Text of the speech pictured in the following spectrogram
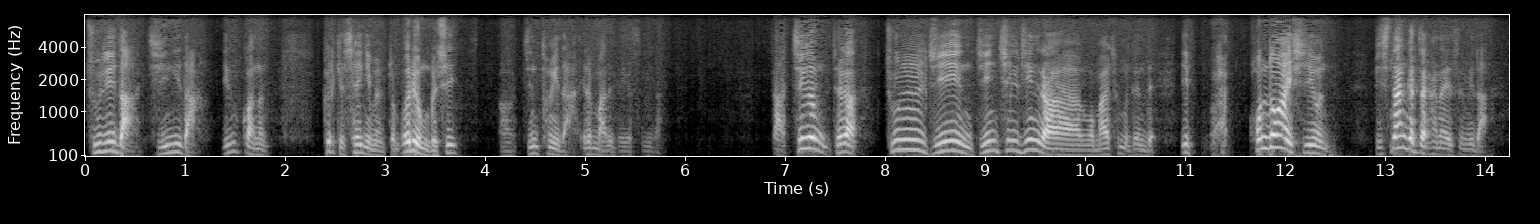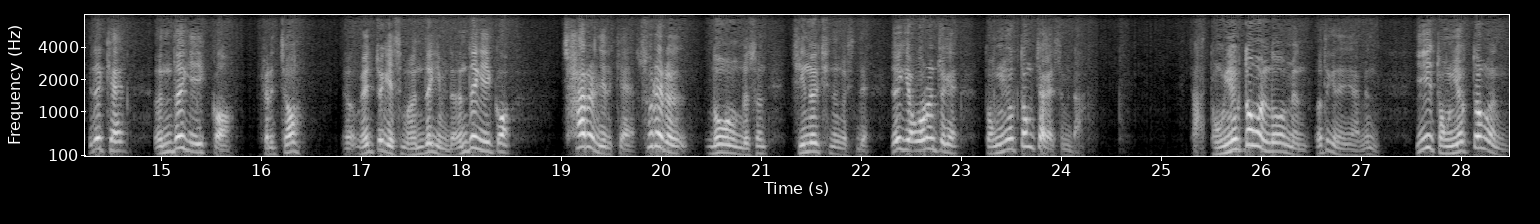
줄이다, 진이다. 이것과는 그렇게 새기면 좀 어려운 것이 어, 진통이다. 이런 말이 되겠습니다. 자, 지금 제가 줄진, 진칠진이라고 말씀을 드렸는데, 이 혼동하기 쉬운 비슷한 것들 하나 있습니다. 이렇게 언덕이 있고, 그렇죠? 어, 왼쪽에 있으면 언덕입니다. 언덕이 있고, 차를 이렇게, 수레를 놓은 것은 진을 치는 것인데, 여기 오른쪽에 동력동자가 있습니다. 자, 동력동을 놓으면 어떻게 되냐면, 이 동력동은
